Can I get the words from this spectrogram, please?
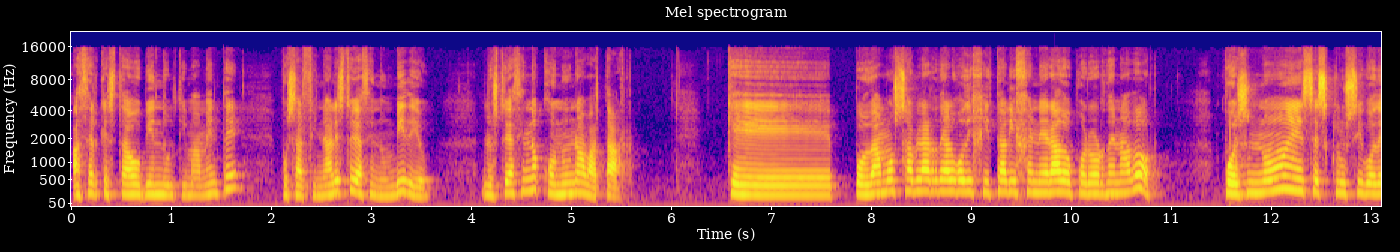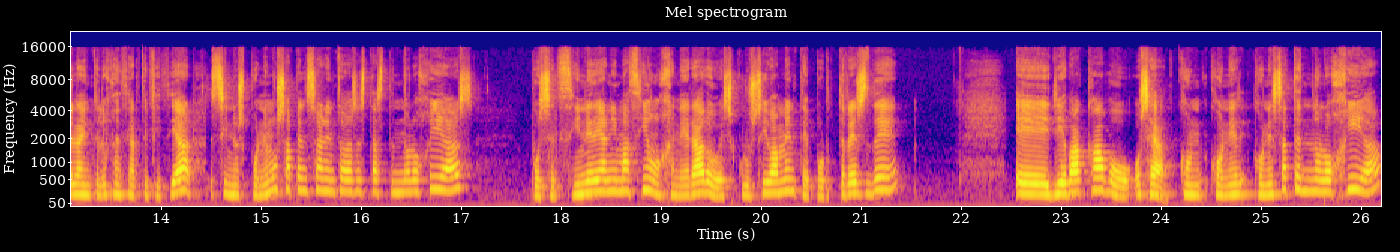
hacer que he estado viendo últimamente, pues al final estoy haciendo un vídeo. Lo estoy haciendo con un avatar. Que podamos hablar de algo digital y generado por ordenador, pues no es exclusivo de la inteligencia artificial. Si nos ponemos a pensar en todas estas tecnologías, pues el cine de animación generado exclusivamente por 3D eh, lleva a cabo, o sea, e, con, esa tecnología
